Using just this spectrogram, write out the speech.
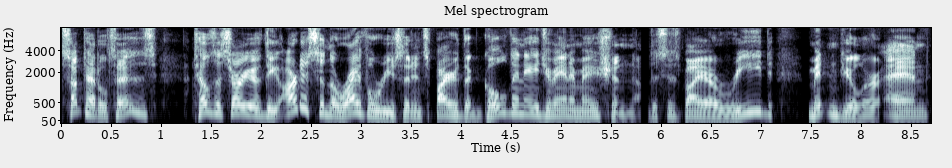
Subtitle says, tells the story of the artists and the rivalries that inspired the golden age of animation. This is by a Reid Mitenbuler, and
